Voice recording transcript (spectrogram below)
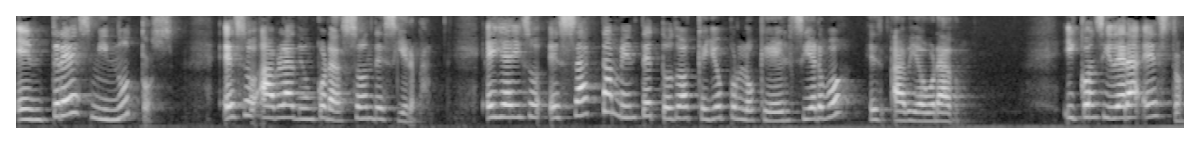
en 3 minutos. Eso habla de un corazón de sierva. Ella hizo exactamente todo aquello por lo que el siervo había orado. Y considera esto.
